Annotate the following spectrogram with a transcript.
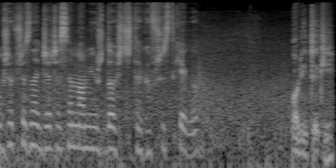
Muszę przyznać, że czasem mam już dość tego wszystkiego. Polityki?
